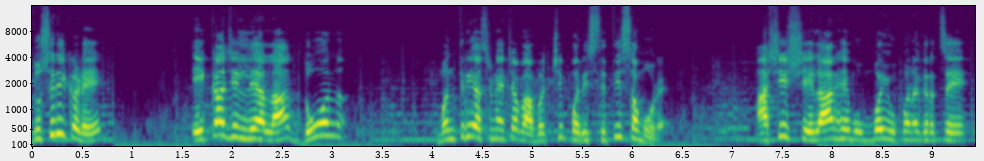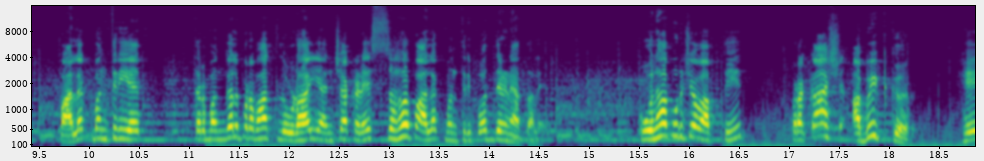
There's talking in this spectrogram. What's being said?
दुसरीकडे एका जिल्ह्याला दोन मंत्री असण्याच्या बाबतची परिस्थिती समोर आहे. आशिष शेलार हे मुंबई उपनगरचे पालकमंत्री आहेत. तर मंगल प्रभात लोढा यांच्याकडे सहपालकमंत्रीपद देण्यात आले कोल्हापूरच्या बाबतीत प्रकाश आबिटकर हे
